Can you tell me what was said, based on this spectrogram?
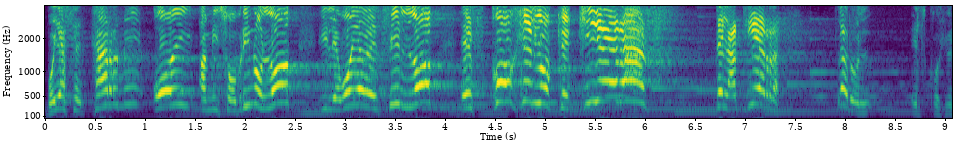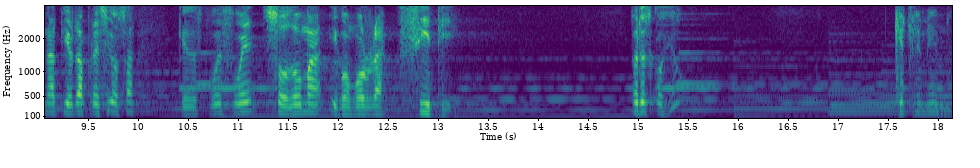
Voy a acercarme hoy a mi sobrino Lot y le voy a decir, Lot, escoge lo que quieras de la tierra. Claro, él escogió una tierra preciosa que después fue Sodoma y Gomorra City. Pero escogió Qué tremendo.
